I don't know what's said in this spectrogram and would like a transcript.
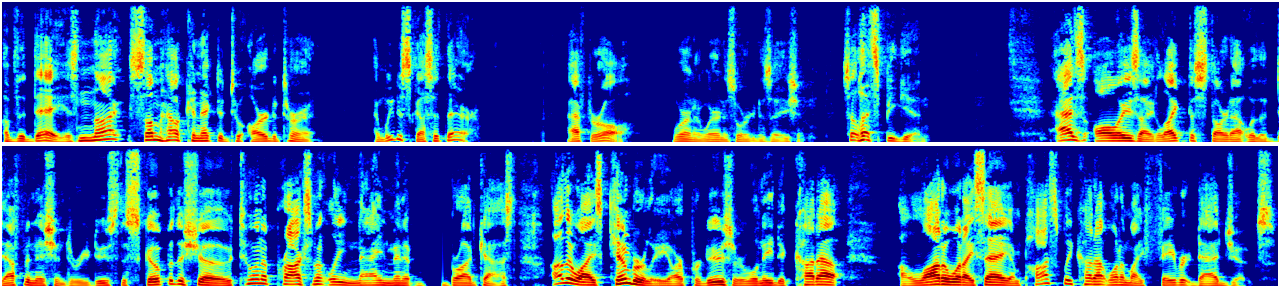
of the day is not somehow connected to our deterrent, and we discuss it there. After all, we're an awareness organization. So let's begin. As always, I like to start out with a definition to reduce the scope of the show to an approximately nine minute broadcast. Otherwise, Kimberly, our producer, will need to cut out a lot of what I say and possibly cut out one of my favorite dad jokes.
